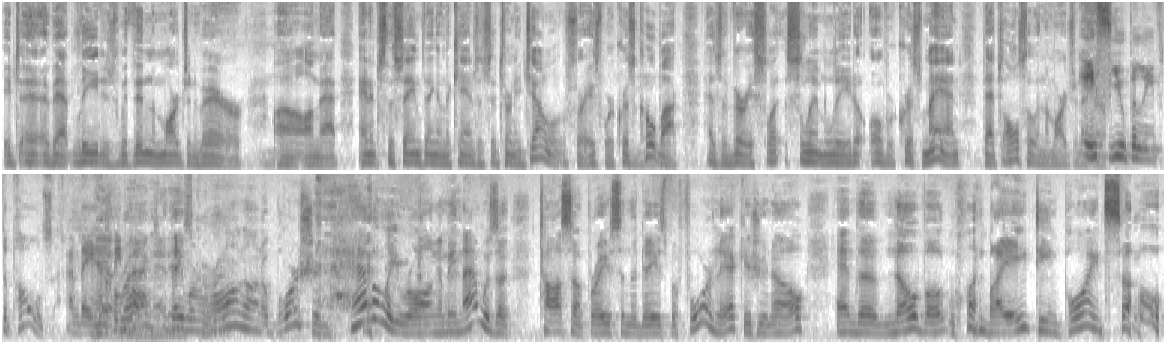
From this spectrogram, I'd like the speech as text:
It's, uh, that lead is within the margin of error uh, on that, and it's the same thing in the Kansas Attorney General's race, where Chris Mm-hmm. Kobach has a very sl- slim lead over Chris Mann. That's also in the margin of If error. you believe the polls, and they have been wrong. They were wrong on abortion, heavily wrong. I mean, that was a toss up race in the days before, Nick, as you know, and the no vote won by 18 points. So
